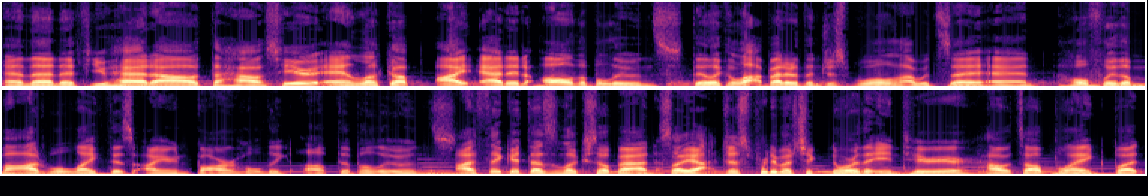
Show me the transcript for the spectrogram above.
And then if you head out the house here and look up, I added all the balloons. They look a lot better than just wool, I would say, and hopefully the mod will like this iron bar holding up the balloons. I think it doesn't look so bad. So yeah, just pretty much ignore the interior, how it's all blank, but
